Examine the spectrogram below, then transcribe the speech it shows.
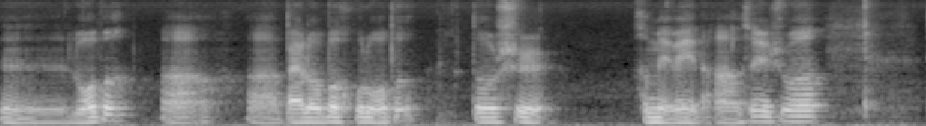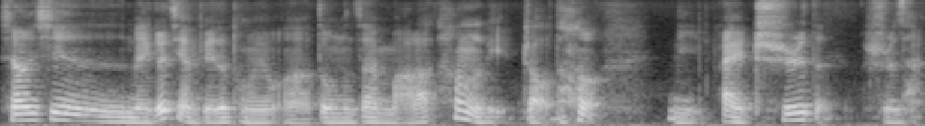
嗯，萝卜啊啊，白萝卜、胡萝卜都是很美味的啊。所以说，相信每个减肥的朋友啊，都能在麻辣烫里找到你爱吃的食材。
